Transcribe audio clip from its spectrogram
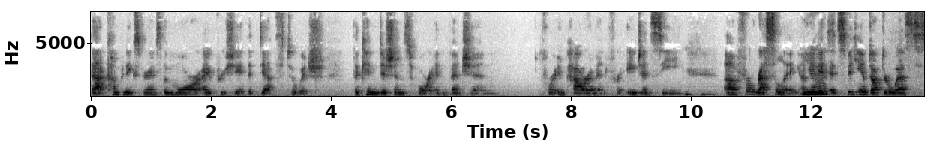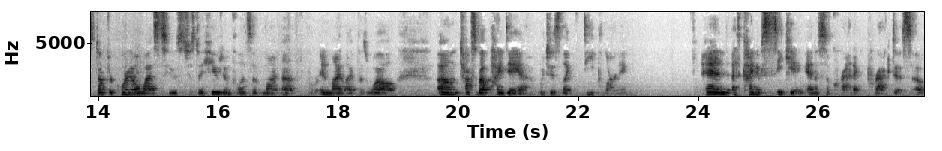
that company experience, the more I appreciate the depth to which the conditions for invention, for empowerment, for agency, uh, for wrestling. I mean, it, Yes. it's speaking of Dr. West, Dr. Cornel West, who's just a huge influence of my uh, in my life as well. Um, talks about paideia, which is like deep learning, and a kind of seeking and a Socratic practice of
